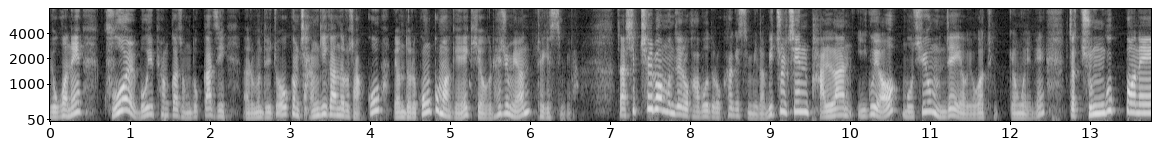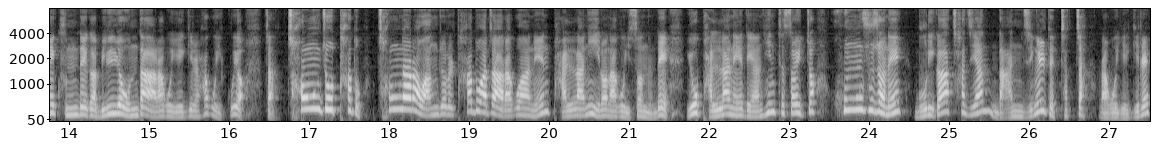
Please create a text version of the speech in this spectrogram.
요거는 9월 모의평가 정도까지 여러분들이 조금 장기간으로 잡고 연도를 꼼꼼하게 기억을 해주면 되겠습니다. 자, 17번 문제로 가보도록 하겠습니다. 밑줄 친 반란이고요. 뭐 쉬운 문제예요. 요 같은 경우에는. 자, 중국번의 군대가 밀려온다라고 얘기를 하고 있고요. 자, 청조 타도, 청나라 왕조를 타도하자라고 하는 반란이 일어나고 있었는데 요 반란에 대한 힌트 써 있죠. 홍수전에 무리가 차지한 난징을 되찾자라고 얘기를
